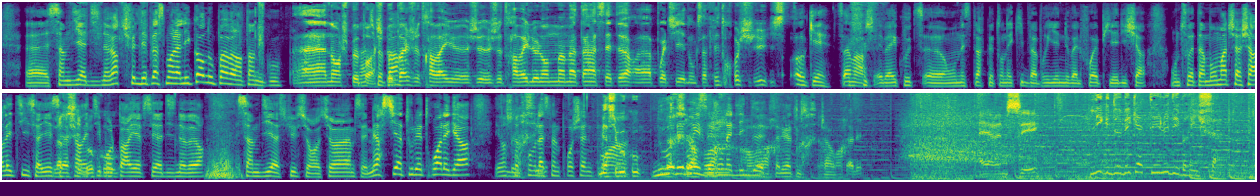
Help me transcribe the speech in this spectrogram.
samedi à 19h. Tu fais le déplacement à la licorne ou pas, Valentin, du coup? Ah non, je peux pas. Je peux pas. Je travaille. Euh, je, je, travaille le lendemain matin à 7 h à Poitiers, donc ça fait trop juste. Ok, ça marche. eh ben écoute, euh, on espère que ton équipe va briller une nouvelle fois. Et puis Elisha, on te souhaite un bon match à Charletti. Ça y est, c'est à Charletti pour le Paris FC à 19h samedi à suivre sur sur RMC. Merci à tous les trois les gars, et on se retrouve la semaine prochaine pour Merci beaucoup. nouveau débrief des journées de Ligue 2. Salut à tous. Ciao. Salut. RMC. Ligue 2 BKT le débrief.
